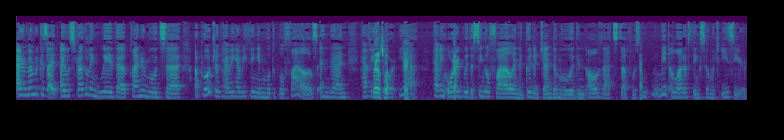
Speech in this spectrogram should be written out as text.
I remember because I, I was struggling with uh, Planner Mode's uh, approach of having everything in multiple files and then having well, or, yeah. Okay having org yeah. with a single file and a good agenda mode and all of that stuff was yeah. made a lot of things so much easier.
